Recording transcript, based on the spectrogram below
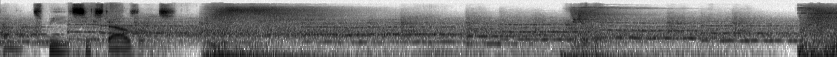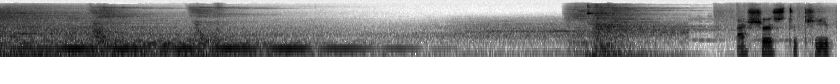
Can it be six Dazzlers? Ashes to keep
